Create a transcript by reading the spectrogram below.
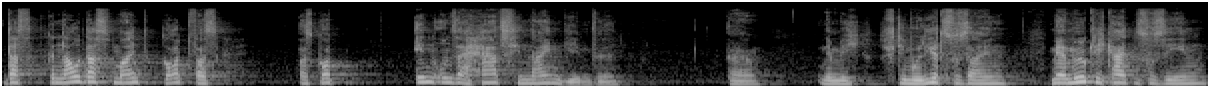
das, genau das meint Gott, was, was Gott in unser Herz hineingeben will. Äh, nämlich stimuliert zu sein, mehr Möglichkeiten zu sehen,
